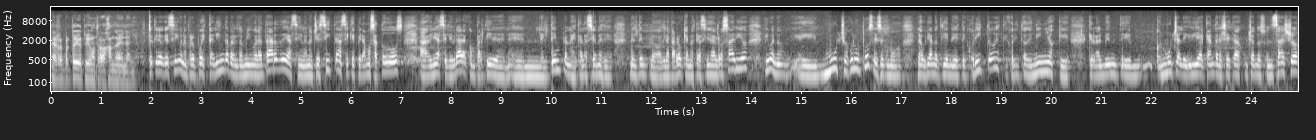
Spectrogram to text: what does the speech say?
el repertorio que estuvimos trabajando en el año. Yo creo que sí, una propuesta linda para el domingo a la tarde, así en la nochecita, así que esperamos a todos a venir a celebrar, a compartir en, el templo, en las instalaciones del templo de la parroquia Nuestra Señora del Rosario. Y bueno, muchos grupos, ese como Laureano tiene este corito, este corito de niños que, que realmente mm, con mucha alegría cantan, allá estaba escuchando su ensayo,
